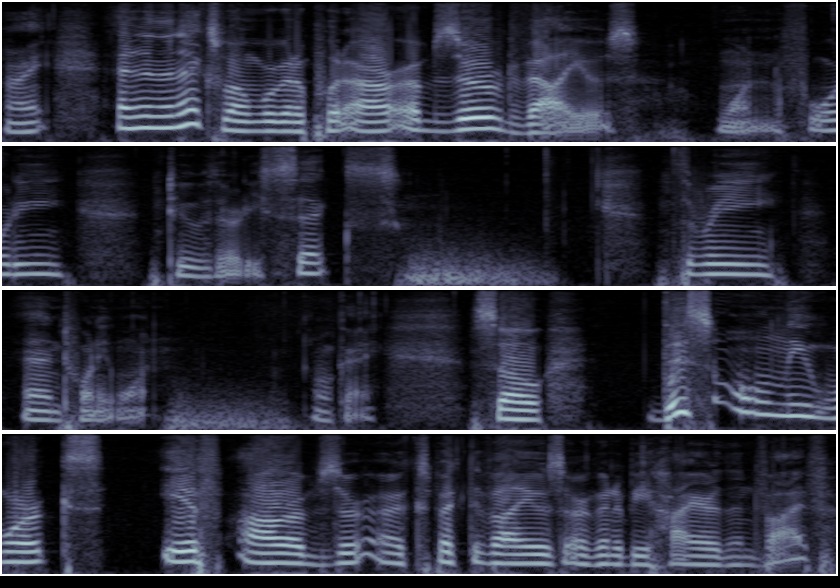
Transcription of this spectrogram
All right, and in the next one, we're going to put our observed values. 140, 236, 3, and 21. Okay, so this only works if our expected values are going to be higher than 5.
